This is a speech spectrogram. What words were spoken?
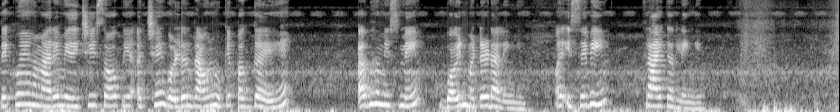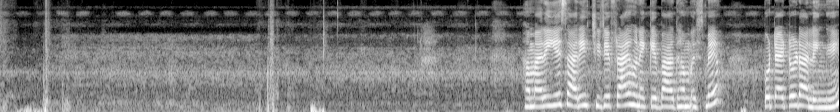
देखो ये हमारे मिर्ची सौंप ये अच्छे गोल्डन ब्राउन होके पक गए हैं। अब हम इसमें बॉइल्ड मटर डालेंगे और इसे भी फ्राई कर लेंगे। हमारी ये सारी चीज़ें फ्राई होने के बाद हम इसमें पोटैटो डालेंगे।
